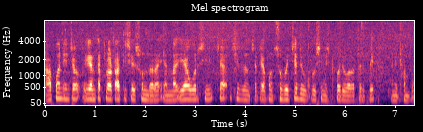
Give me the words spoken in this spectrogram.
आपण यांच्या यांचा प्लॉट अतिशय सुंदर आहे. यांना या वर्षीच्या सीझनसाठी आपण शुभेच्छा देऊ कृषीनिष्ठ परिवारातर्फे. आणि थांबू.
